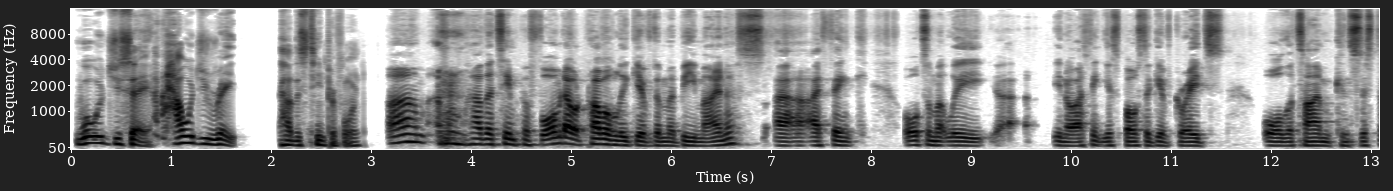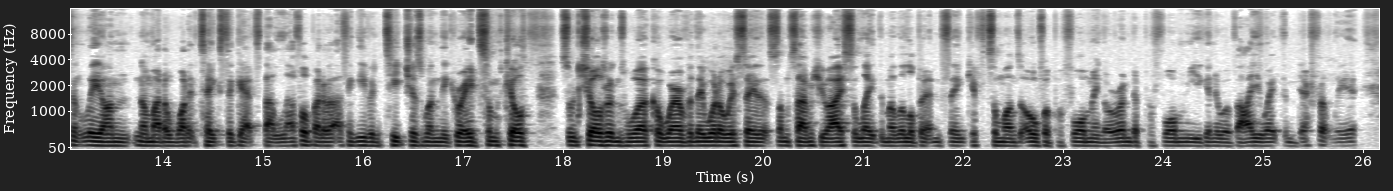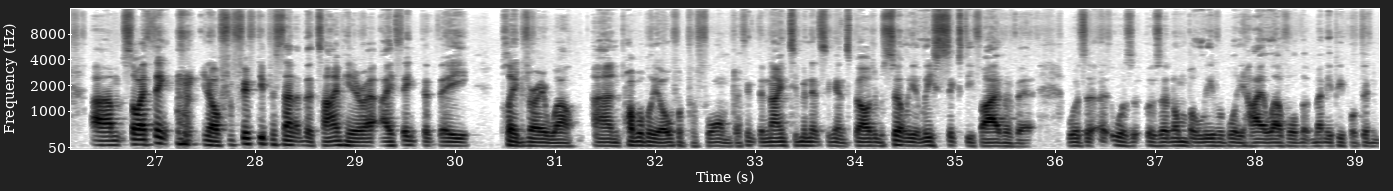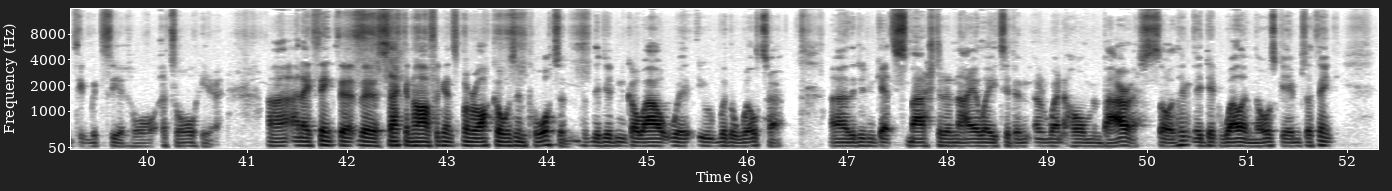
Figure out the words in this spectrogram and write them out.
what would you say? How would you rate how this team performed? Um, how the team performed, I would probably give them a B minus. Uh, I think ultimately, uh, you know, I think you're supposed to give grades all the time consistently on no matter what it takes to get to that level. But I think even teachers, when they grade some some children's work or wherever, they would always say that sometimes you isolate them a little bit and think if someone's overperforming or underperforming, you're going to evaluate them differently. Um, so I think you know for fifty percent of the time here, I, I think that they played very well and probably overperformed. I think the 90 minutes against Belgium, certainly at least 65 of it, was a, was was an unbelievably high level that many people didn't think we'd see at all at all here. Uh, and I think that the second half against Morocco was important. That they didn't go out with with a wilter. Uh, they didn't get smashed and annihilated and, and, went home embarrassed. So I think they did well in those games. I think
